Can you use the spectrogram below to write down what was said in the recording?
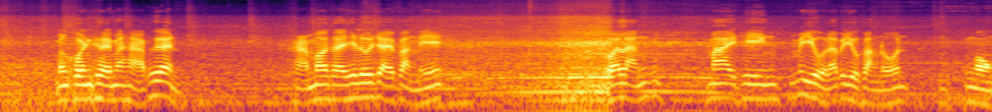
ำบางคนเคยมาหาเพื่อน หามอเตอร์ไซค์ที่รู้ใจฝั่งนี้ วันหลังมาอีกทีไม่อยู่แล้วไปอยู่ฝั่งโน้น งง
